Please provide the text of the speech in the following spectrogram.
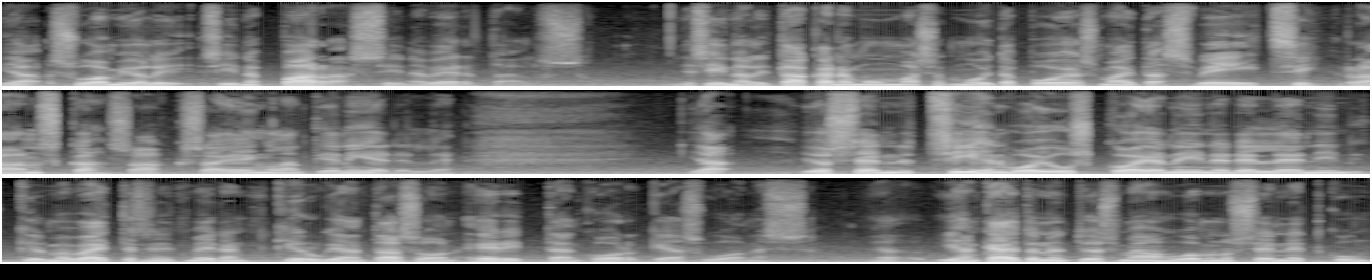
ja Suomi oli siinä paras siinä vertailussa. Ja siinä oli takana muun muassa muita Pohjoismaita, Sveitsi, Ranska, Saksa, Englanti ja niin edelleen. Ja jos sen nyt siihen voi uskoa ja niin edelleen, niin kyllä mä väittäisin, että meidän kirurgian taso on erittäin korkea Suomessa. Ja ihan käytännön työssä mä oon huomannut sen, että kun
